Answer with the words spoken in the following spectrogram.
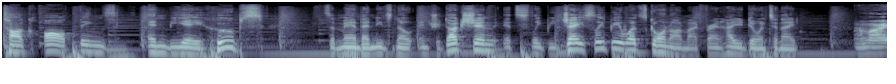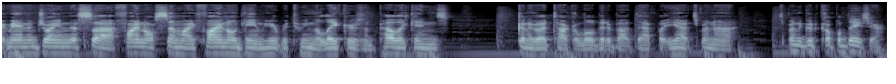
talk all things NBA hoops. It's a man that needs no introduction. It's Sleepy J. Sleepy, what's going on, my friend? How you doing tonight? I'm all right, man. Enjoying this uh, final semifinal game here between the Lakers and Pelicans. Gonna go ahead and talk a little bit about that, but yeah, it's been a it's been a good couple days here.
